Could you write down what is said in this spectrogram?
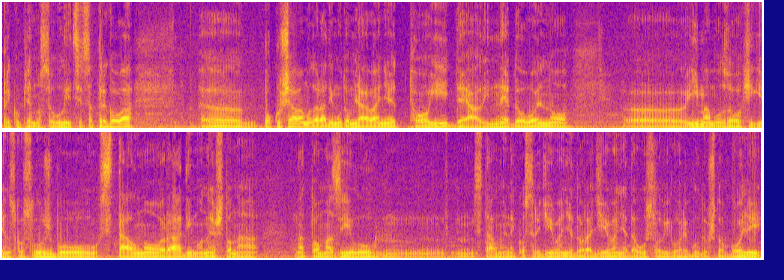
prikupljeno sa ulici sa trgova. E, pokušavamo da radimo udomljavanje to ide ali nedovoljno. E, imamo zoохигijensku službu stalno radimo nešto na na tom azilu. Stalno je neko sređivanje, dorađivanje da uslovi gore budu što bolji.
